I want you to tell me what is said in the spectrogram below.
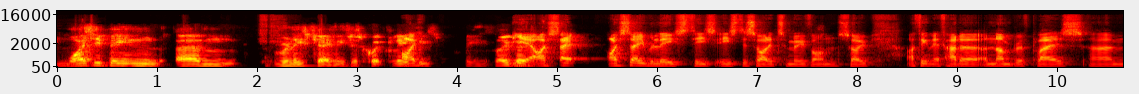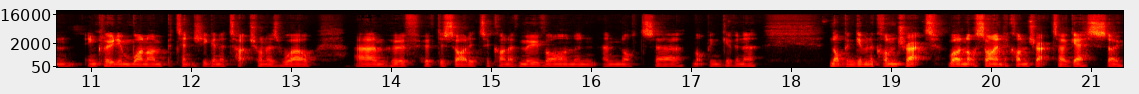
Why has he been um, released, Jamie? Just quickly, I- he's been so good. Yeah, I say I say released. He's he's decided to move on. So I think they've had a, a number of players, um, including one I'm potentially going to touch on as well, um, who have, who have decided to kind of move on and and not uh, not been given a not been given a contract. Well, not signed a contract, I guess. So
